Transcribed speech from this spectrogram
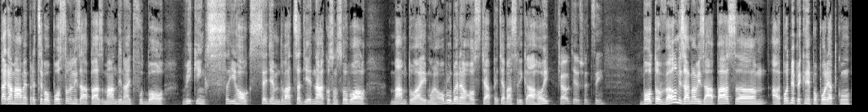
Tak a máme pred sebou posledný zápas Monday Night Football Vikings Seahawks 7-21, ako som sloboval. Mám tu aj môjho obľúbeného hostia Peťa Baslíka, ahoj. Čaute všetci. Bol to veľmi zaujímavý zápas, um, ale poďme pekne po poriadku.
